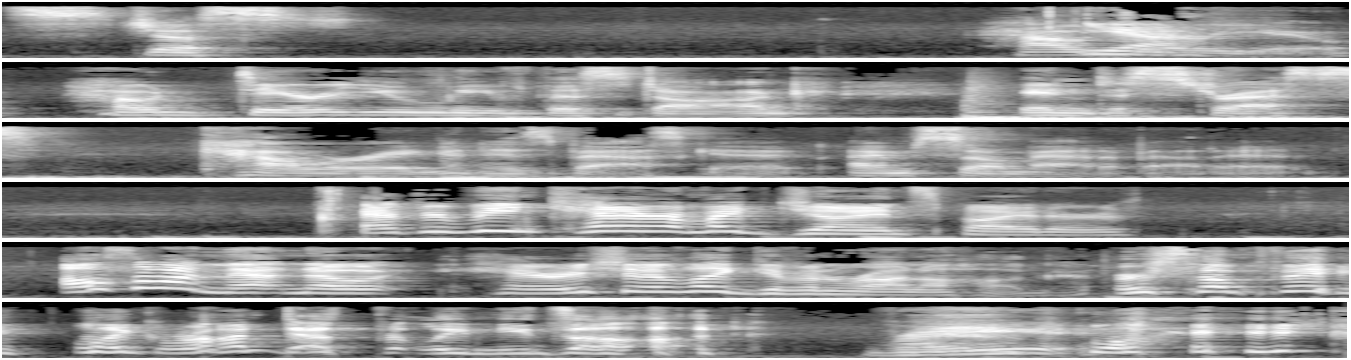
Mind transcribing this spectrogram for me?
It's just. How Yeah. dare you? How dare you leave this dog in distress, cowering in his basket? I'm so mad about it. After being carried around by giant spiders. Also, on that note, Harry should have like given Ron a hug or something. Like Ron desperately needs a hug. Right? Like,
